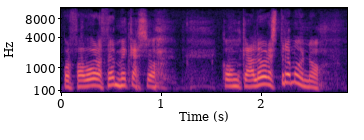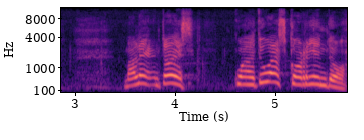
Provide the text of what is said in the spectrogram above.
Por favor, hacedme caso. Con calor extremo, no. ¿Vale? Entonces, cuando tú vas corriendo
